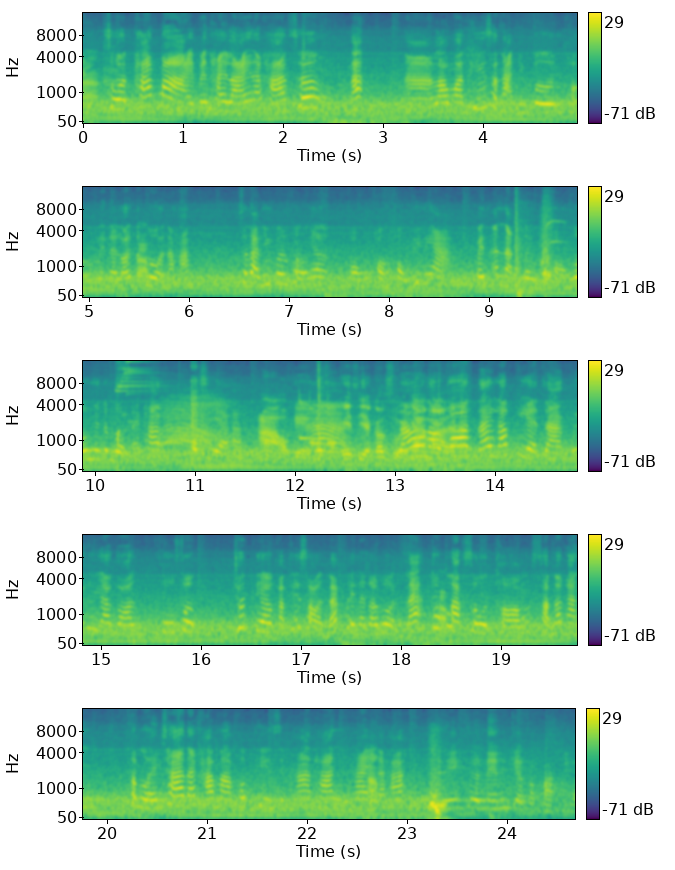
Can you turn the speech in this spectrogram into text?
น อ่า ส่วนภาคบ่ายเป็นไฮไลท์นะคะ ซึ่งนัดอ่าเรามาที่สนามยิงปืนของโรงเรียนในร้อยตำรวจนะคะ สนามยิงปืนของโรงเรียนของของของที่เนี่ยเป็นอันดับหนึ่งของโรงเรียนตำรวจในภาคเอเชียค่ะ อ่าโอเคในของเอเชียก็สวยแล้วงามเรามากก็นะได้รับเกียรติจากวิทยากรครูฝึกชุดเดียวกับที่สอนนักเรียนในตำรวจและทุกครับหลักสูตรของสำนักงานตำรวจแห่งชาตินะคะ มาครบทีม15 ท่านให้นะคะอันนี้คือเน้นเกี่ยวกับบาดแผล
